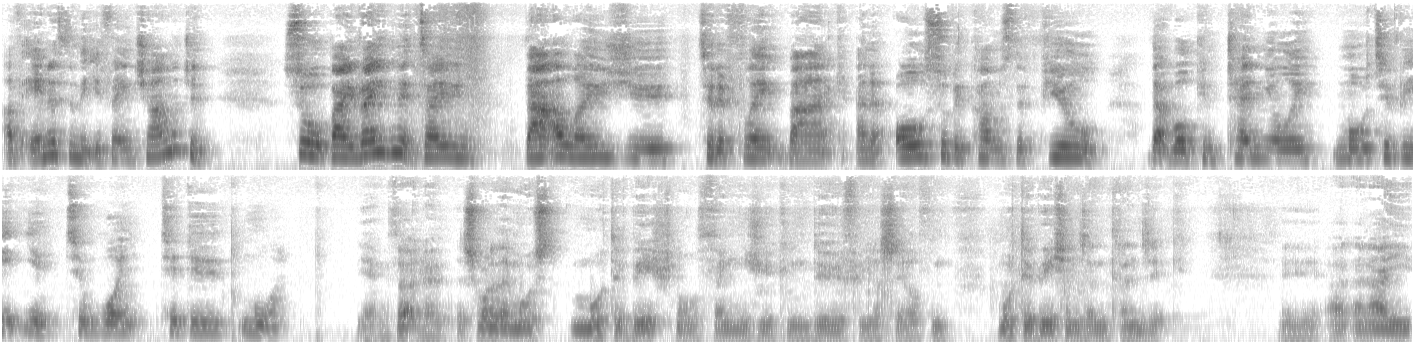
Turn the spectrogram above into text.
of anything that you find challenging. So by writing it down, that allows you to reflect back and it also becomes the fuel that will continually motivate you to want to do more. Yeah, without a doubt. It's one of the most motivational things you can do for yourself, and motivation's intrinsic. Uh, and I,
